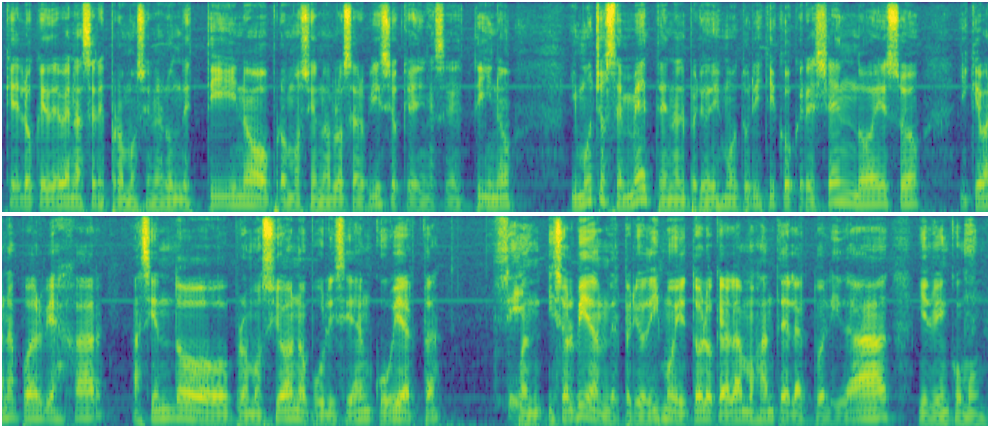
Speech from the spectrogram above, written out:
que lo que deben hacer es promocionar un destino o promocionar los servicios que hay en ese destino. Y muchos se meten al periodismo turístico creyendo eso y que van a poder viajar haciendo promoción o publicidad encubierta y se olvidan del periodismo y de todo lo que hablamos antes de la actualidad y el bien común.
